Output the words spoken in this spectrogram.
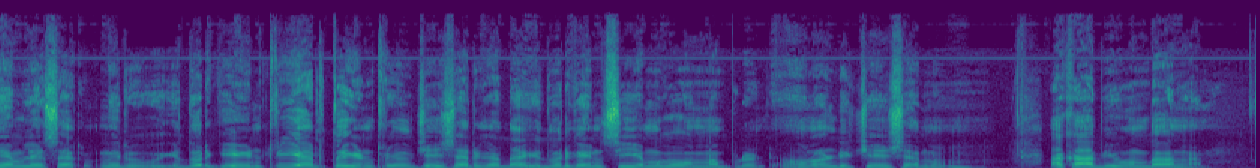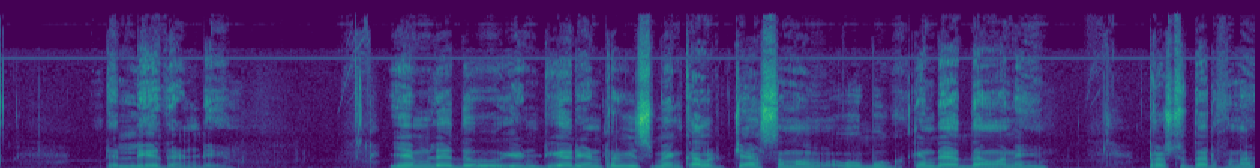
ఏం లేదు సార్ మీరు ఇదివరకు ఎన్టీఆర్తో ఇంటర్వ్యూ చేశారు కదా ఇదివరకు ఆయన సీఎంగా ఉన్నప్పుడు అంటే అవునండి చేశాను. ఆ కాపీ ఉందా అన్నాను. అంటే లేదండి. ఏం లేదు ఎన్టీఆర్ ఇంటర్వ్యూస్ మేము కలెక్ట్ చేస్తున్నాం ఒక బుక్ కింద వేద్దామని ట్రస్ట్ తరఫున.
